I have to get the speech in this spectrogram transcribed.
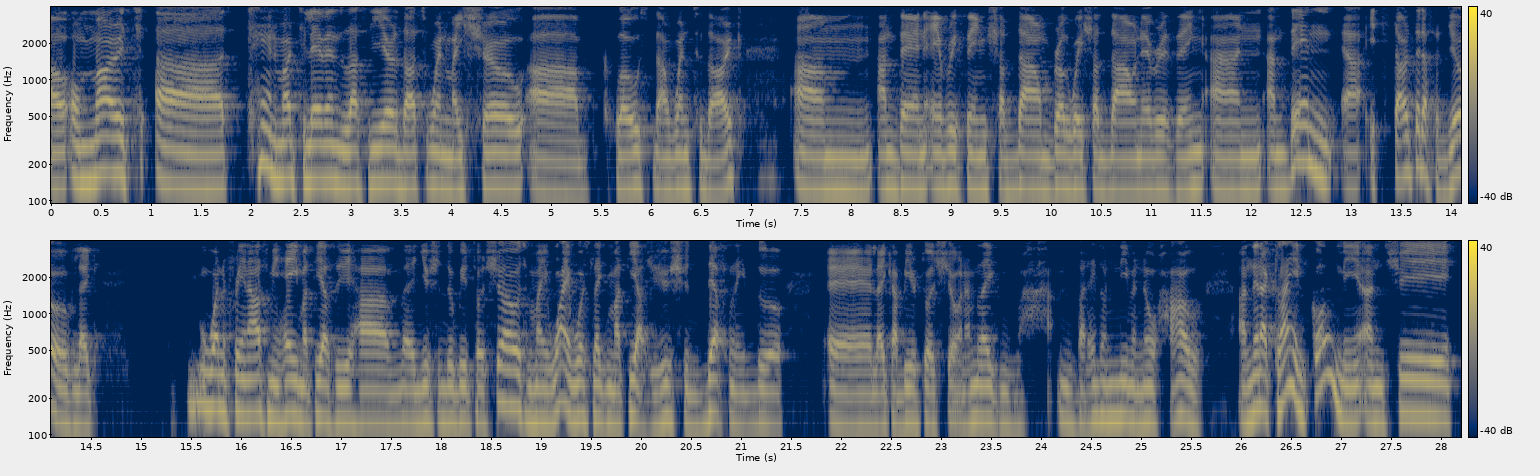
on March 10, March 11 last year, that's when my show closed. That went to dark um, and then everything shut down. Broadway shut down everything, and and then uh, it started as a joke. Like one friend asked me, "Hey, Matias, do you have? Uh, you should do virtual shows." My wife was like, Matias, you should definitely do uh, like a virtual show. And I'm like, but I don't even know how. And then a client called me and she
